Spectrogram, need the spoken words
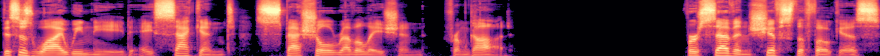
This is why we need a second special revelation from God. Verse 7 shifts the focus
